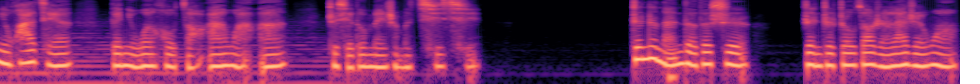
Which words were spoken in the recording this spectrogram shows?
你花钱，给你问候早安晚安，这些都没什么稀奇。真正难得的是。任着周遭人来人往，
